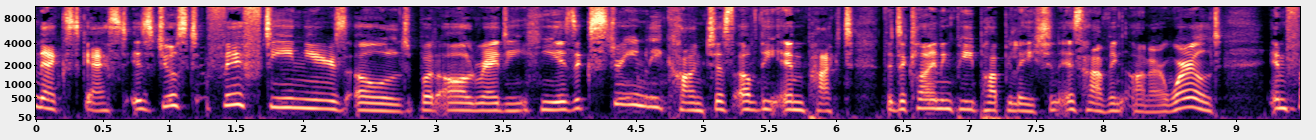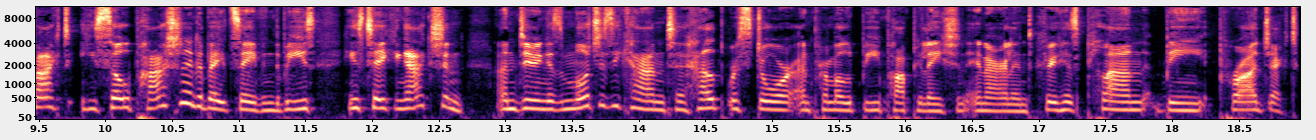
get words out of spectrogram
next guest is just 15 years old, but already he is extremely conscious of the impact the declining bee population is having on our world. In fact, he's so passionate about saving the bees, he's taking action and doing as much as he can to help restore and promote bee population in Ireland through his Plan B project.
